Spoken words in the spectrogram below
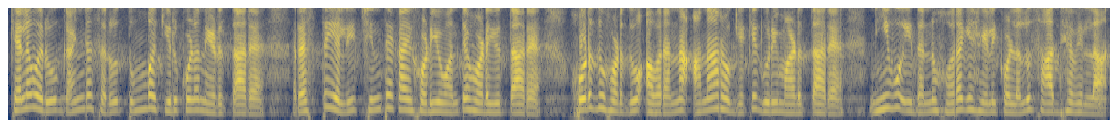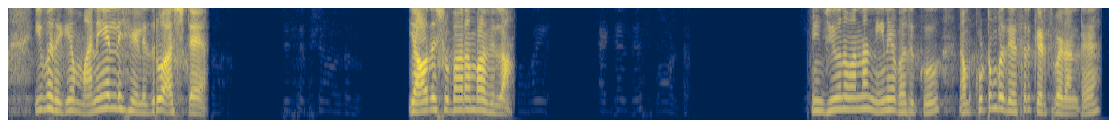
ಕೆಲವರು ಗಂಡಸರು ತುಂಬ ಕಿರುಕುಳ ನೀಡುತ್ತಾರೆ, ರಸ್ತೆಯಲ್ಲಿ ಚಿಂತೆಕಾಯಿ ಹೊಡೆಯುವಂತೆ ಹೊಡೆಯುತ್ತಾರೆ, ಹೊಡೆದು ಹೊಡೆದು ಅವರನ್ನು ಅನಾರೋಗ್ಯಕ್ಕೆ ಗುರಿ ಮಾಡುತ್ತಾರೆ. ನೀವು ಇದನ್ನು ಹೊರಗೆ ಹೇಳಿಕೊಳ್ಳಲು ಸಾಧ್ಯವಿಲ್ಲ. ಇವರಿಗೆ ಮನೆಯಲ್ಲಿ ಹೇಳಿದರೂ ಅಷ್ಟೇ. ಯಾವುದೇ ಶುಭಾರಂಭವಿಲ್ಲ. ನಿನ್ನ ಜೀವನವನ್ನು ನೀನೇ ಬದುಕು. ನಮ್ಮ ಕುಟುಂಬದ ಹೆಸರು ಕೆಡಿಸ್ಬೇಡಂತೆ.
